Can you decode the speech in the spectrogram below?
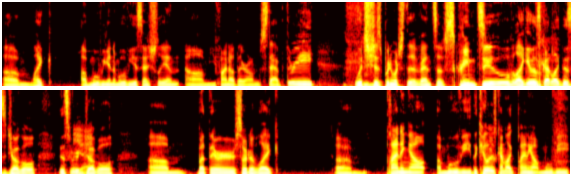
um, like a movie in a movie essentially, and um, you find out they're on Stab Three, which is pretty much the events of Scream Two. Like it was kind of like this juggle, this weird Yeah. juggle, um, but they're sort of like um, planning out a movie. The killer's kind of like planning out a movie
